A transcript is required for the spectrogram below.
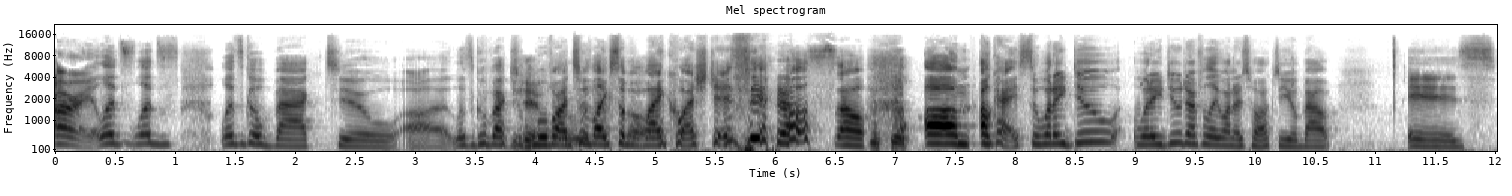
all right let's let's let's go back to uh let's go back to Yeah, move on to like some of my questions you know? So um okay so what i do what i do definitely want to talk to you about is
